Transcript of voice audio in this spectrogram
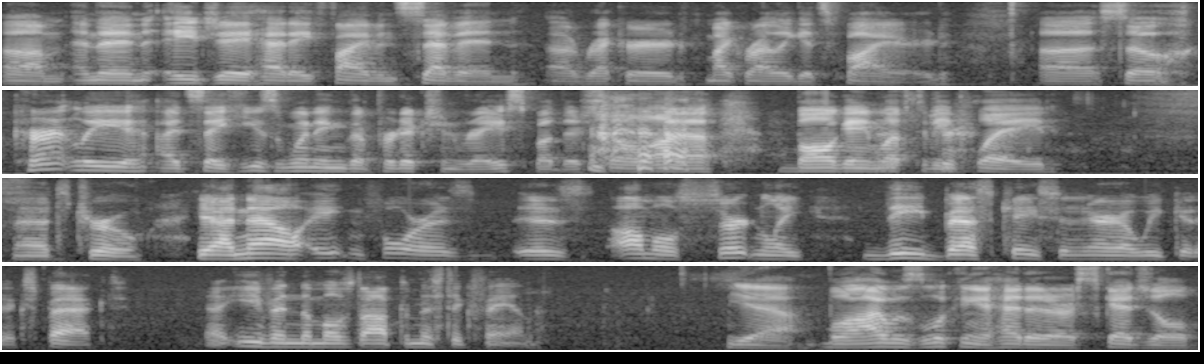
Um, and then AJ had a five and seven uh, record. Mike Riley gets fired. Uh, so currently, I'd say he's winning the prediction race, but there's still a lot of ball game left to be played. That's true. Yeah, now eight and four is is almost certainly the best case scenario we could expect, uh, even the most optimistic fan. Yeah. Well, I was looking ahead at our schedule,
